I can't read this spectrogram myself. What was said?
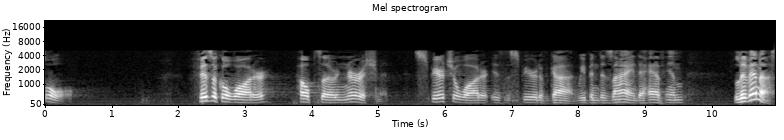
soul. Physical water helps our nourishment. Spiritual water is the Spirit of God. We've been designed to have Him live in us.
